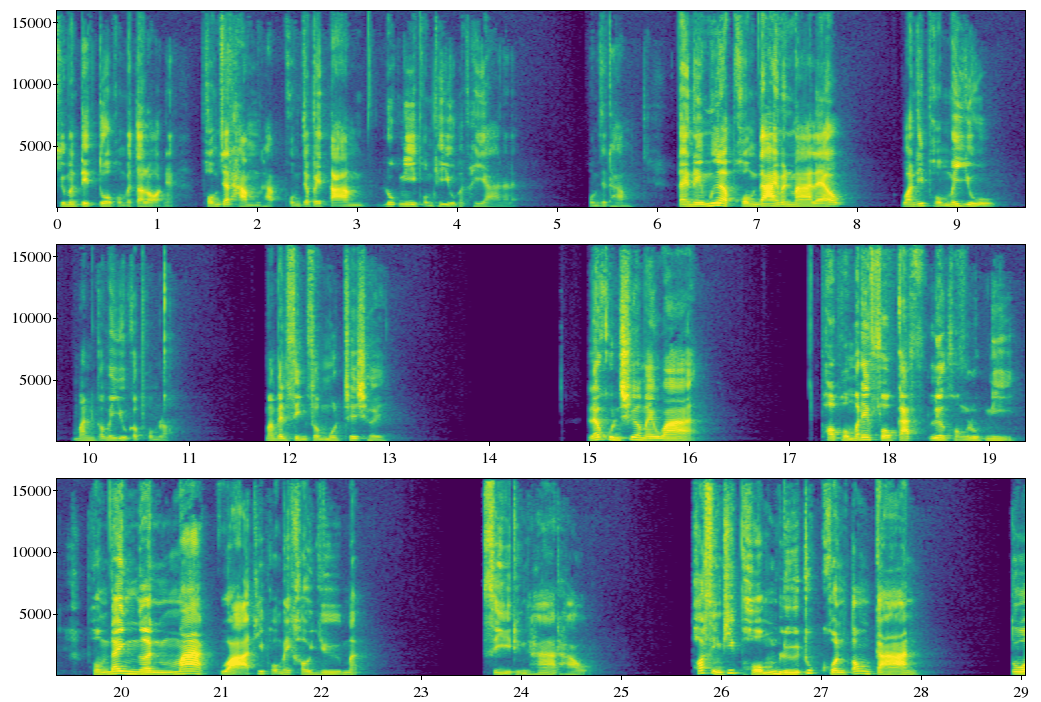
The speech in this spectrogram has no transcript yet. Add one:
คือมันติดตัวผมไปตลอดเนี่ย ผมจะทำครับ ผมจะไปตามลูกหนี้ผมที่อยู่พัทยานั่นแหละ ผมจะทำแต่ในเมื่อผมได้มันมาแล้ว วันที่ผมไม่อยู่ มันก็ไม่อยู่กับผมหรอก มันเป็นสิ่งสมมุติเฉยๆ แล้วคุณเชื่อไหมว่า พอผมไม่ได้โฟกัสเรื่องของลูกหนี้ ผมได้เงินมากกว่าที่ผมให้เขายืมอะสี่ถึงห้าเท่า เพราะสิ่งที่ผมหรือทุกคนต้องการ ตัว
